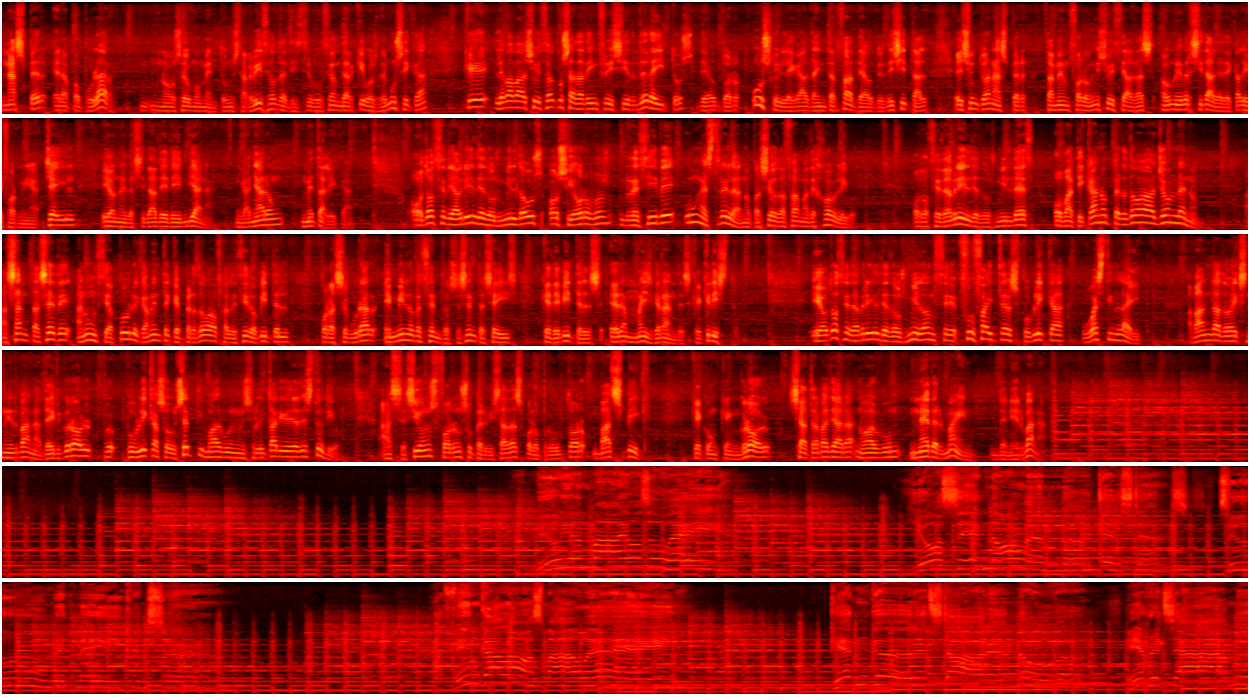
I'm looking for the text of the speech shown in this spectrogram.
Nasper era popular no seu momento un servizo de distribución de arquivos de música que levaba a Suizo acusada de infringir dereitos de autor uso ilegal da interfaz de audio digital e xunto a Nasper tamén foron enxuiciadas a Universidade de California, Yale e a Universidade de Indiana. Gañaron Metallica. O 12 de abril de 2002, Ozzy Orbos recibe unha estrela no Paseo da Fama de Hollywood. O 12 de abril de 2010, o Vaticano perdoa a John Lennon. A Santa Sede anuncia públicamente que perdoa ao falecido Beatle por asegurar en 1966 que The Beatles eran máis grandes que Cristo. E o 12 de abril de 2011, Foo Fighters publica Wasting Light. A banda do ex Nirvana Dave Grohl publica o seu sétimo álbum en solitario e de estudio. As sesións foron supervisadas polo produtor Buzz Big, que con quen Grohl xa traballara no álbum Nevermind de Nirvana. Every time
